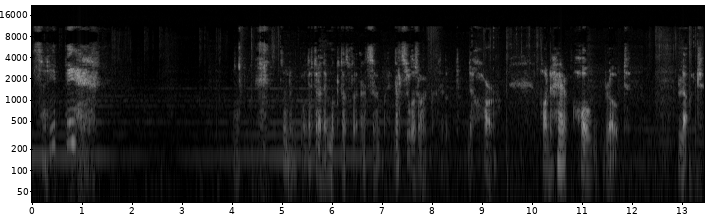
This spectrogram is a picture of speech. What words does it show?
Sarebbe... Non abbiamo torturato dal sangue. Dal suo sangue. The horror. On her home blood. Blood.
